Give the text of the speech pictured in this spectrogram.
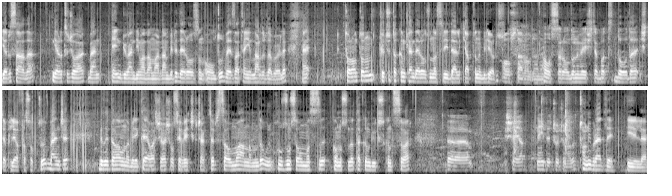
yarı sahada yaratıcı olarak ben en güvendiğim adamlardan biri DeRozan oldu ve zaten yıllardır da böyle. Yani Toronto'nun kötü takımken DeRozan nasıl liderlik yaptığını biliyoruz. All-Star olduğunu. All-Star olduğunu ve işte Batı Doğu'da işte playoff'a soktu. Bence Billy Donovan'la birlikte yavaş yavaş o seviyeye çıkacaktır. Savunma anlamında uzun savunması konusunda takım büyük sıkıntısı var. Ee, şey neydi çocuğun adı? Tony Bradley ile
